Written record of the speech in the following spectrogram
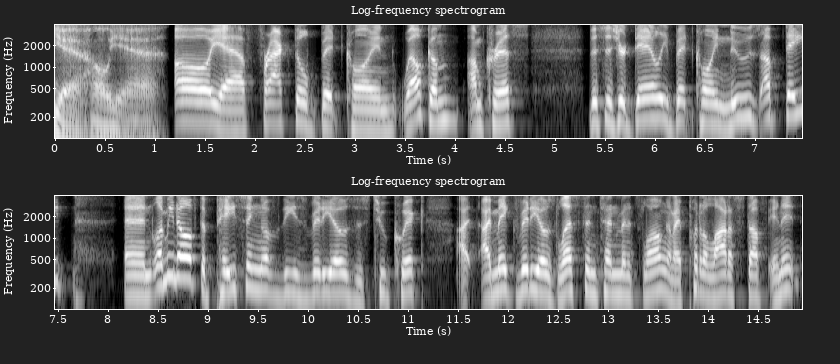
Yeah, oh yeah. Oh, yeah, Fractal Bitcoin. Welcome. I'm Chris. This is your daily Bitcoin news update. And let me know if the pacing of these videos is too quick. I, I make videos less than 10 minutes long and I put a lot of stuff in it.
